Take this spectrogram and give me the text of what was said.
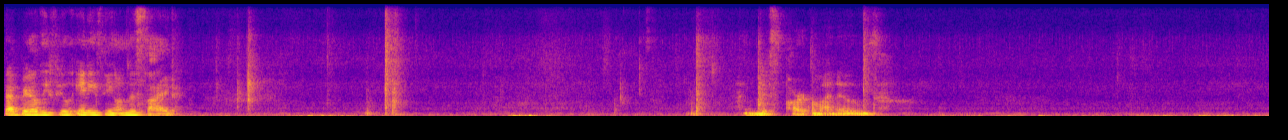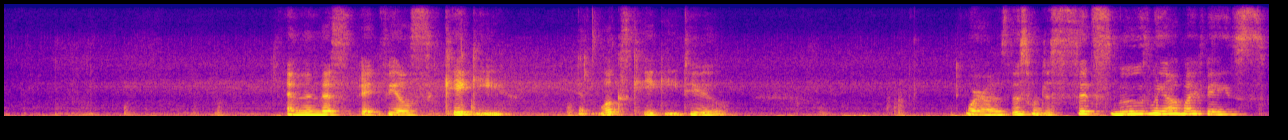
I barely feel anything on this side. This part of my nose. And then this, it feels cakey. It looks cakey too. Whereas this one just sits smoothly on my face.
